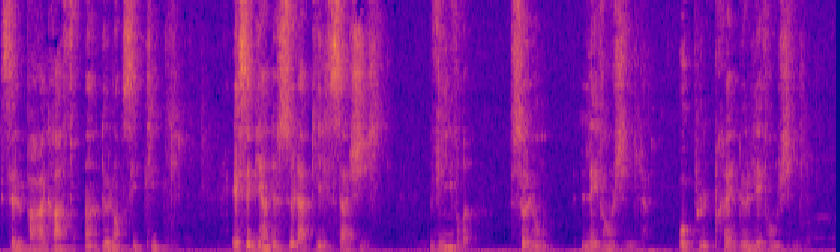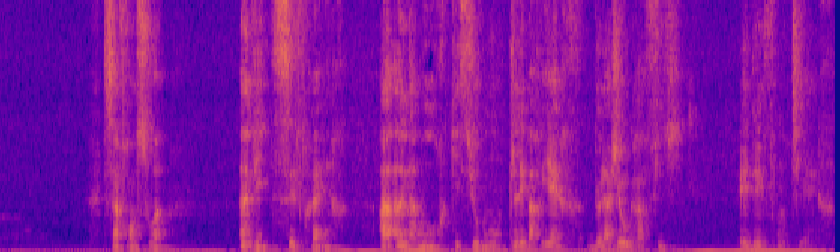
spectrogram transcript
C'est le paragraphe 1 de l'encyclique, et c'est bien de cela qu'il s'agit, vivre selon l'Évangile, au plus près de l'Évangile. Saint François invite ses frères à un amour qui surmonte les barrières de la géographie et des frontières.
